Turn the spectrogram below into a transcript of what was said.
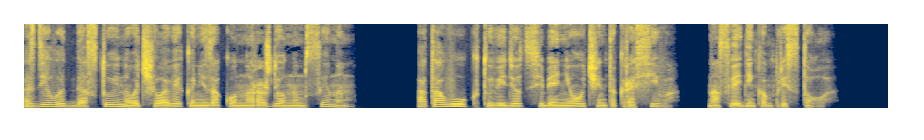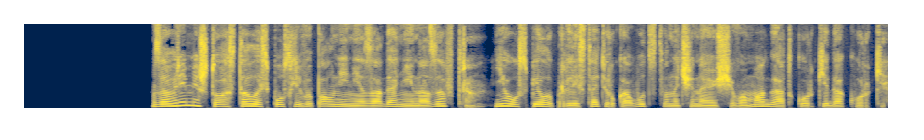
Сделать достойного человека незаконно рожденным сыном, а того, кто ведет себя не очень-то красиво, наследником престола. За время, что осталось после выполнения заданий на завтра, я успела пролистать руководство начинающего мага от корки до корки.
